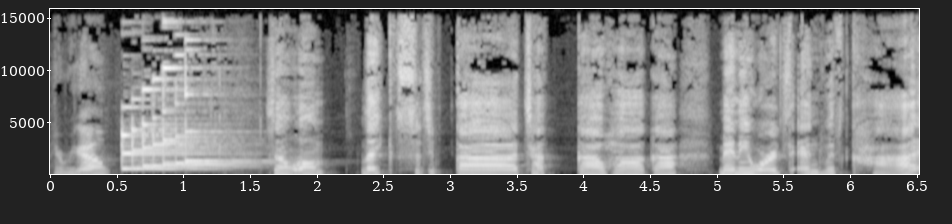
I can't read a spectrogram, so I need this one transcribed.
Here we go. So, um, like 수집가, 작가, 화가, many words end with 가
